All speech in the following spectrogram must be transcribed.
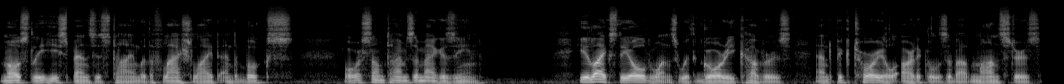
Mostly he spends his time with a flashlight and books, or sometimes a magazine. He likes the old ones with gory covers and pictorial articles about monsters,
